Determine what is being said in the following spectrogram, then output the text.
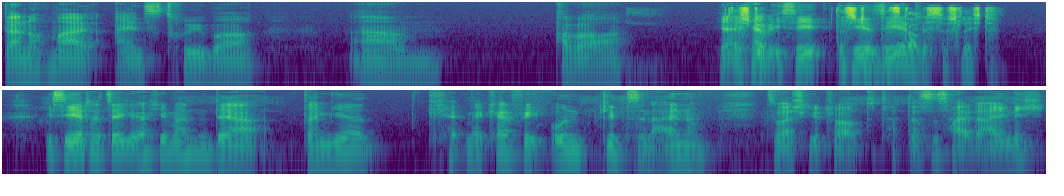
dann nochmal eins drüber. Ähm, aber ja, das ich, stimmt, ich sehe. Das stimmt, das ist gar nicht so schlecht. Ich sehe tatsächlich auch jemanden, der bei mir McCaffrey und Gibbs in einem zum Beispiel getrautet hat. Das ist halt eigentlich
